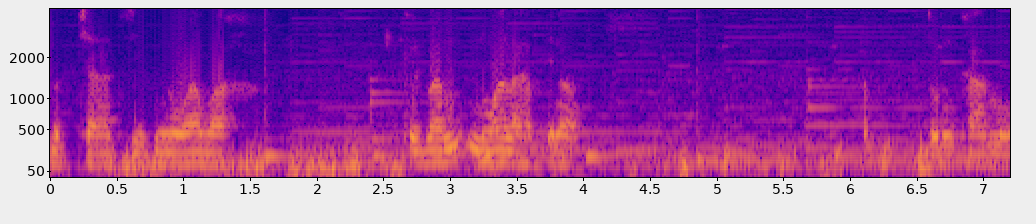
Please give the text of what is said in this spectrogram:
รสชาติสีนัวบ่คือว่านัวแหละครับพี่น้องครับตุนขาหมู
